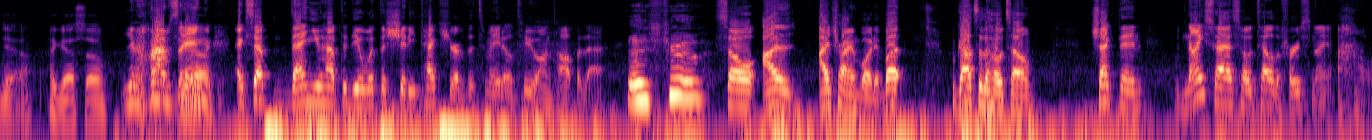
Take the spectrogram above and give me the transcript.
Yeah, I guess so. You know what I'm saying? Yeah. Except then you have to deal with the shitty texture of the tomato too. On top of that, That's true. so I I try and avoid it. But we got to the hotel, checked in, nice ass hotel the first night. Oh,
